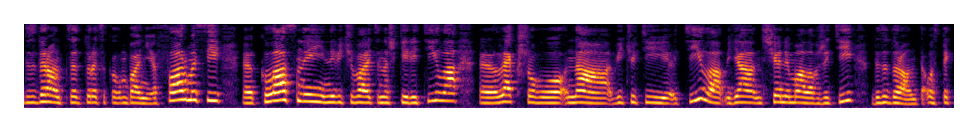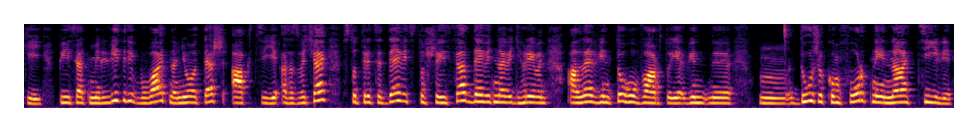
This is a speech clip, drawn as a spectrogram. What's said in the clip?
дезодорант. Це турецька компанія Pharmacy. Е, класний, не відчувається на шкірі тіла, е, легшого на відчутті тіла. Я ще не мала в житті дезодоранта. Ось такий 50 мл. Бувають на нього теж акції. А зазвичай 139, 169 навіть гривень. Але він того вартує. Він е, дуже комфортний на тілі.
